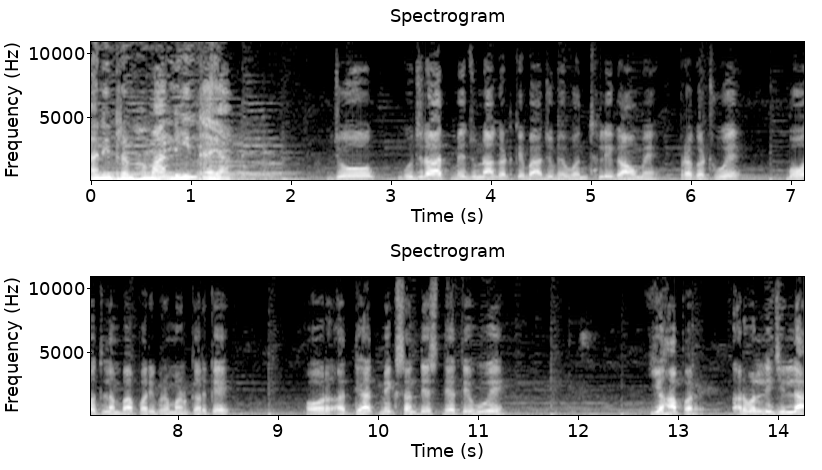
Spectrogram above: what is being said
અને બ્રહ્મમાં લીન થયા जो गुजरात में जूनागढ़ के बाजू में वंथली गांव में प्रकट हुए बहुत लंबा परिभ्रमण करके और आध्यात्मिक संदेश देते हुए यहाँ पर अरवली जिला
